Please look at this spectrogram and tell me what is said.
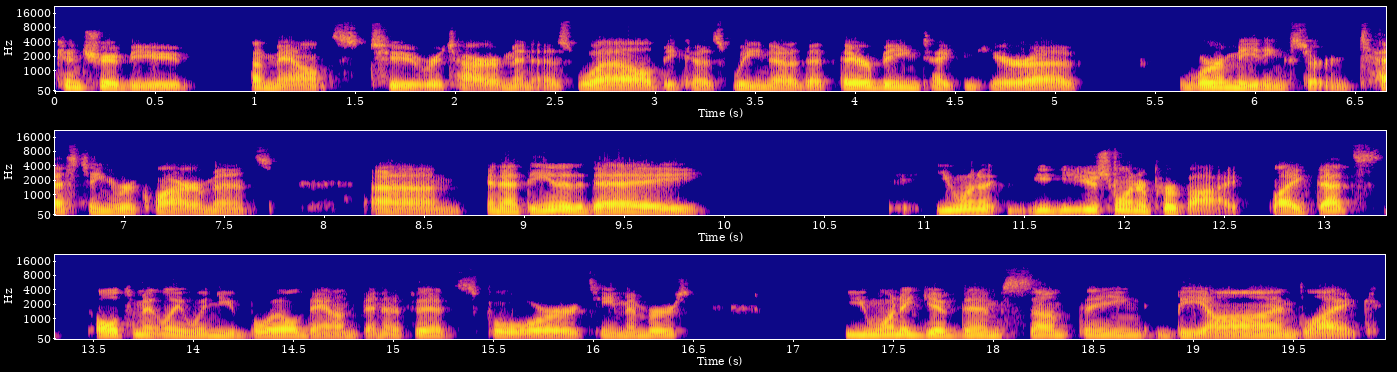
contribute amounts to retirement as well because we know that they're being taken care of. We're meeting certain testing requirements. Um, and at the end of the day, you want to you just want to provide. Like that's ultimately when you boil down benefits for team members you want to give them something beyond like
